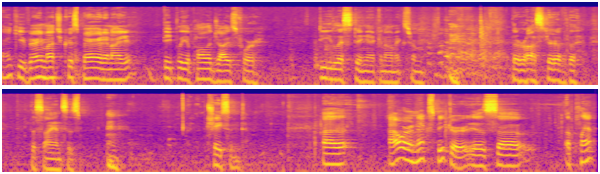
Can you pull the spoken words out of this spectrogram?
Thank you very much, Chris Barrett, and I deeply apologize for delisting economics from the roster of the, the sciences. Chastened. Uh, our next speaker is uh, a plant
